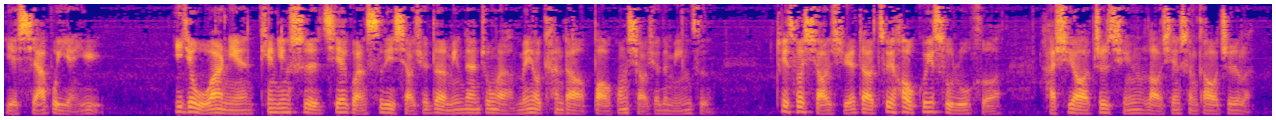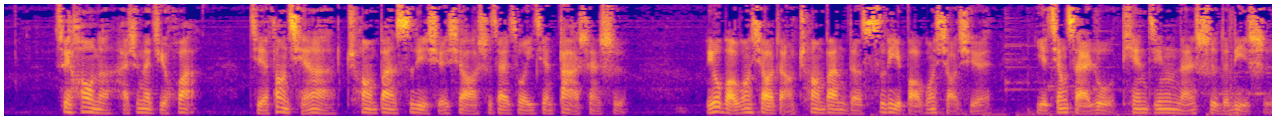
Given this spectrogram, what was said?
也瑕不掩瑜。一九五二年，天津市接管私立小学的名单中啊，没有看到宝光小学的名字。这所小学的最后归宿如何，还需要知情老先生告知了。最后呢，还是那句话：解放前啊，创办私立学校是在做一件大善事。刘宝光校长创办的私立宝光小学，也将载入天津南市的历史。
